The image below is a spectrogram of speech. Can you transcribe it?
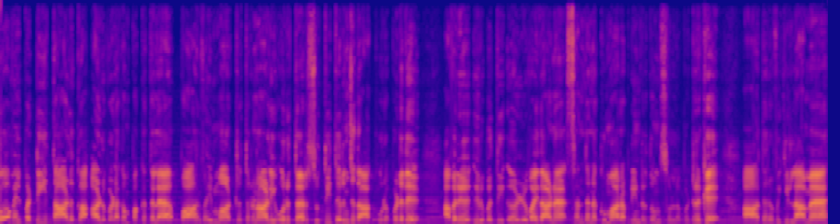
கோவில்பட்டி தாலுகா அலுவலகம் பக்கத்துல பார்வை மாற்றுத்திறனாளி ஒருத்தர் சுத்தி தெரிஞ்சதா கூறப்படுது. அவரு இருபத்தி ஏழு வயதான சந்தனகுமார் அப்படின்றதும் சொல்லப்பட்டிருக்கு. ஆதரவு இல்லாம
